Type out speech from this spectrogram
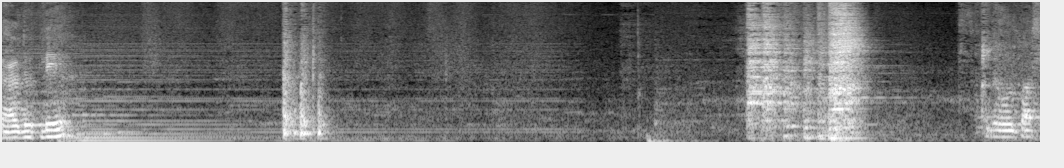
डाळ धुतली. जवळपास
